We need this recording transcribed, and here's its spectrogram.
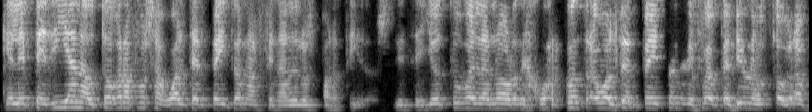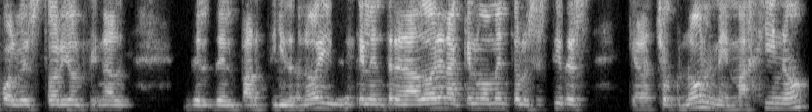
que le pedían autógrafos a Walter Payton al final de los partidos. Dice, yo tuve el honor de jugar contra Walter Payton y le fue a pedir un autógrafo al vestuario al final del, partido, ¿no? Y dice que el entrenador en aquel momento los Steelers, que era Chuck Noll, me imagino,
